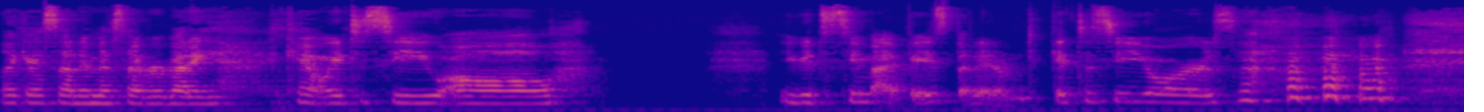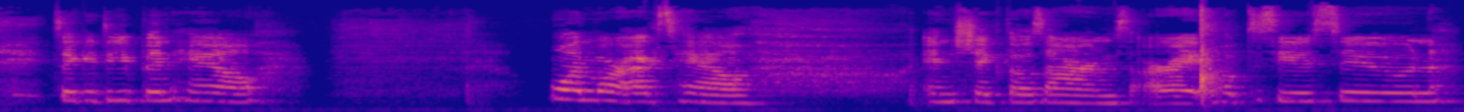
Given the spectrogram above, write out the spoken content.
Like I said, I miss everybody. Can't wait to see you all. You get to see my face, but I don't get to see yours. Take a deep inhale. One more exhale and shake those arms. All right, hope to see you soon.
